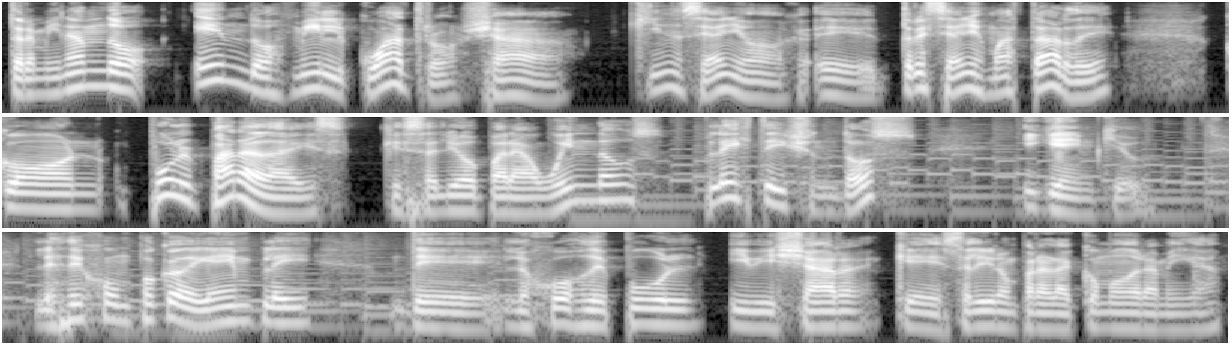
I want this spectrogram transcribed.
terminando en 2004, ya 15 años, 13 eh, años más tarde, con Pool Paradise, que salió para Windows, PlayStation 2 y GameCube. Les dejo un poco de gameplay de los juegos de pool y billar que salieron para la Commodore Amiga.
